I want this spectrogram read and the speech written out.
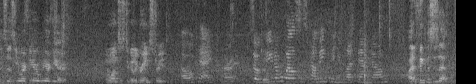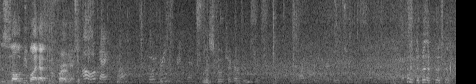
it says you are here, we are here. It wants us to go to Green Street. Oh, okay. All right. So, so, do you know who else is coming? Can you let them know? I think this is it. This is all the people I had confirmed. Oh, okay. Well, let's go to Green Street then. Let's go check out Green Street.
